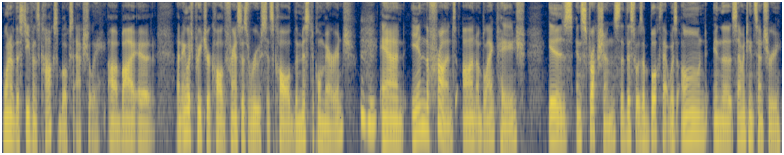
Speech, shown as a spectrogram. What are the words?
one of the Stevens Cox books, actually, uh, by a, an English preacher called Francis Rous. It's called The Mystical Marriage. Mm-hmm. And in the front, on a blank page, is instructions that this was a book that was owned in the 17th century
